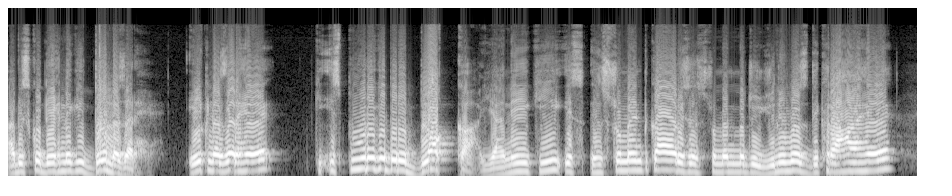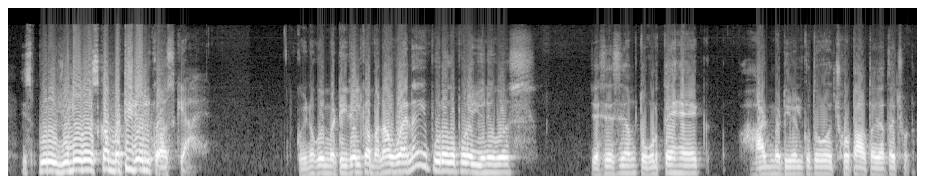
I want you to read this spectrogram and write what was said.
अब इसको देखने की दो नज़र है। एक नज़र है कि इस पूरे के पूरे ब्लॉक का, यानी कि इस इंस्ट्रूमेंट का और इस इंस्ट्रूमेंट में जो यूनिवर्स दिख रहा है, इस पूरे यूनिवर्स का मटेरियल कॉज क्या है? कोई ना कोई मटेरियल का बना हुआ है ना ये पूरा का पूरा यूनिवर्स जैसे जैसे हम तोड़ते हैं, एक हार्ड मटेरियल को तो वो छोटा होता जाता है, छोटा।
